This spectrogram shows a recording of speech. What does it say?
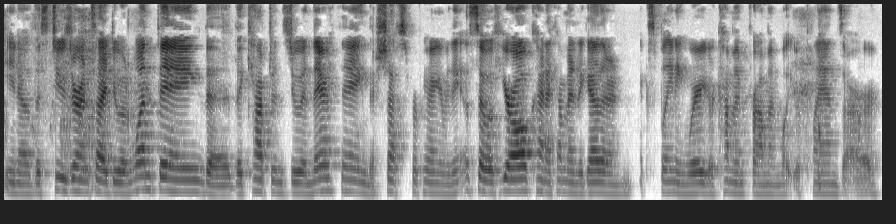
you know, the stews are inside doing one thing, the the captain's doing their thing, the chef's preparing everything. So if you're all kind of coming together and explaining where you're coming from and what your plans are,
